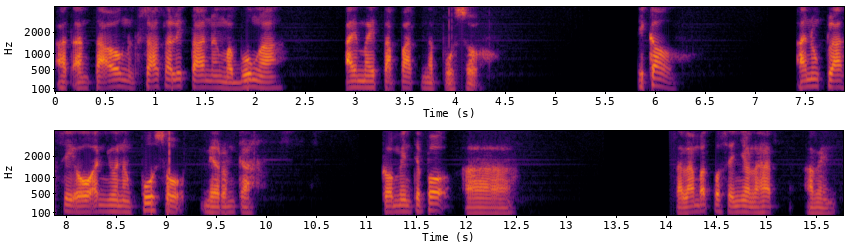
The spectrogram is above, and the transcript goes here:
At ang taong nagsasalita ng mabunga ay may tapat na puso. Ikaw, anong klase o anyo ng puso meron ka? Comment po. Ah, salamat po sa inyo lahat. Amen.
